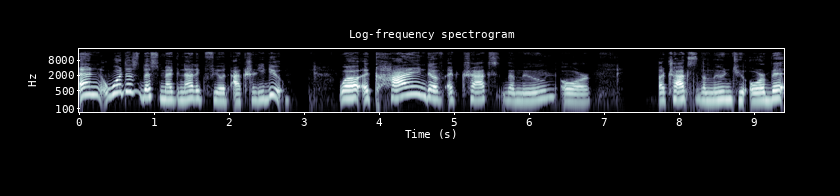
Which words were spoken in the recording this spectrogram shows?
And what does this magnetic field actually do? Well, it kind of attracts the moon or attracts the moon to orbit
